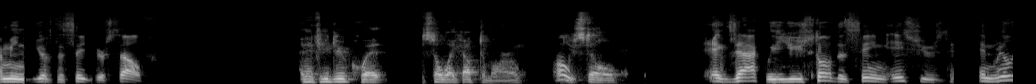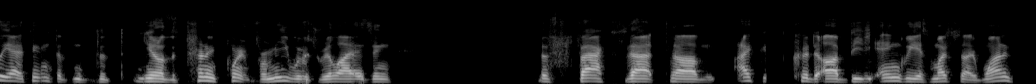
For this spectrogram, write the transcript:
I mean you have to save yourself. And if you do quit still wake up tomorrow oh you still exactly you still have the same issues and really i think the, the you know the turning point for me was realizing the fact that um, i could could uh, be angry as much as I wanted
